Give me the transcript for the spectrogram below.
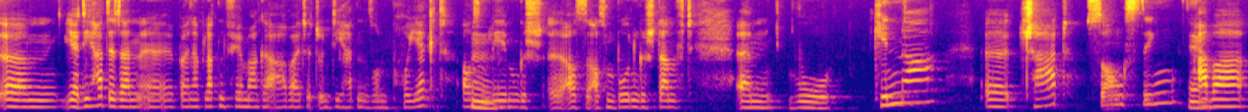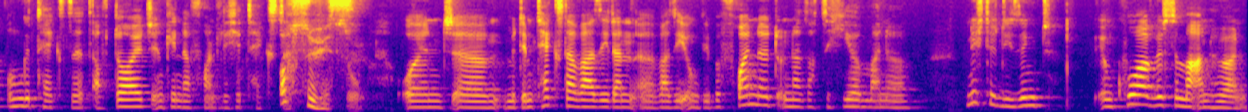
ähm, ja, die hatte dann äh, bei einer Plattenfirma gearbeitet und die hatten so ein Projekt aus Hm. dem Leben, gesch- äh, aus, aus dem Boden gestampft, ähm, wo Kinder äh, Chart-Songs singen, Ja. aber umgetextet auf Deutsch in kinderfreundliche Texte. Ach, süß. So. Und ähm, mit dem Texter war sie dann äh, war sie irgendwie befreundet und dann sagt sie hier meine Nichte, die singt im Chor, willst du mal anhören?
